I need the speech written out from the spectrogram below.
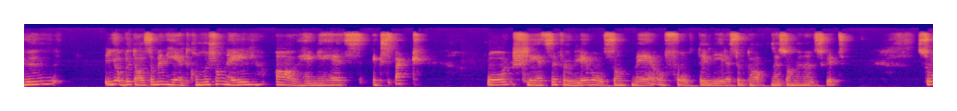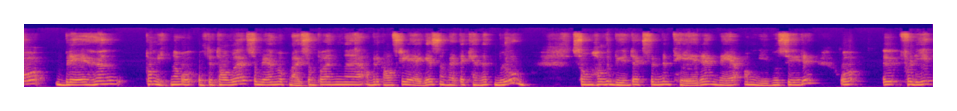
hun jobbet da som en helt konvensjonell avhengighetsekspert. Og slet selvfølgelig voldsomt med å få til de resultatene som hun ønsket. Så ble hun på midten av 80-tallet ble hun oppmerksom på en eh, amerikansk lege som heter Kenneth Bloom, som hadde begynt å eksperimentere med aminosyrer. Og, fordi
